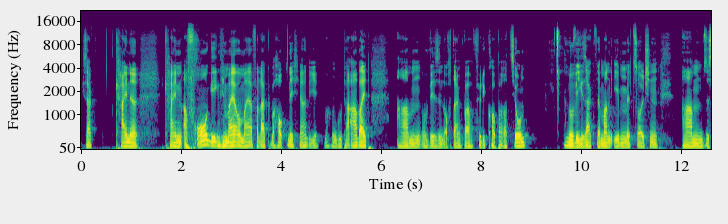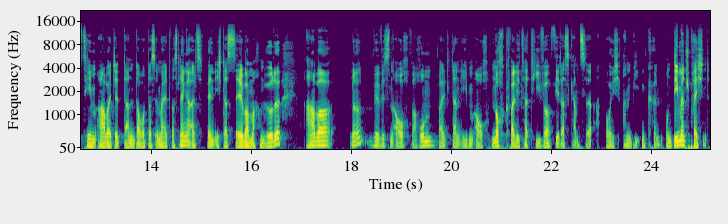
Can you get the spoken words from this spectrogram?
ich sag keine, kein Affront gegen den Meyer und Meyer Verlag überhaupt nicht. Ja, die machen gute Arbeit ähm, und wir sind auch dankbar für die Kooperation. Nur wie gesagt, wenn man eben mit solchen ähm, Systemen arbeitet, dann dauert das immer etwas länger, als wenn ich das selber machen würde. Aber ne, wir wissen auch warum, weil dann eben auch noch qualitativer wir das Ganze euch anbieten können. Und dementsprechend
